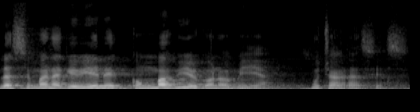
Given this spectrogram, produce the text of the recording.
la semana que viene con más bioeconomía. Muchas gracias.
